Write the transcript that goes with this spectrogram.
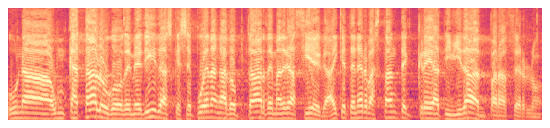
una, un catálogo de medidas que se puedan adoptar de manera ciega. Hay que tener bastante creatividad para hacerlo.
